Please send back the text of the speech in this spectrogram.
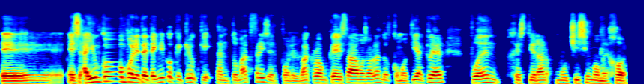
Eh, es- hay un componente técnico que creo que tanto Matt Fraser, por el background que estábamos hablando, como Tía Claire, pueden gestionar muchísimo mejor.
